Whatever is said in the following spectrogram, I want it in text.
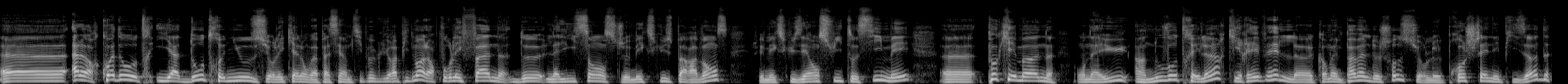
Euh, alors, quoi d'autre? Il y a d'autres news sur lesquelles on va passer un petit peu plus rapidement. Alors, pour les fans de la licence, je m'excuse par avance. Je vais m'excuser ensuite aussi, mais euh, Pokémon, on a eu un nouveau trailer qui révèle euh, quand même pas mal de choses sur le prochain épisode,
